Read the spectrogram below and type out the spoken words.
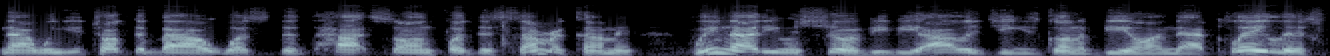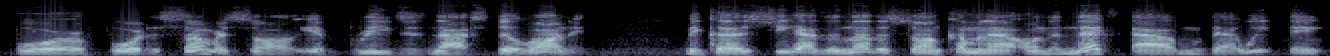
Now, when you talked about what's the hot song for this summer coming, we're not even sure Viviology is going to be on that playlist for for the summer song if Breeze is not still on it because she has another song coming out on the next album that we think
